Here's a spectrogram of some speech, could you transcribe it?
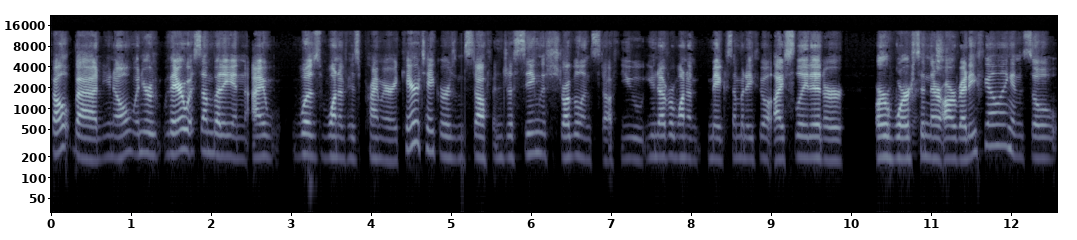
felt bad, you know, when you're there with somebody and I was one of his primary caretakers and stuff and just seeing the struggle and stuff, you you never want to make somebody feel isolated or or worse than they're already feeling. And so,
